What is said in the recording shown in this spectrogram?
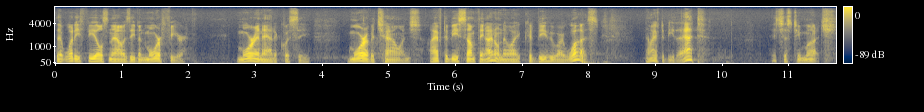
That what he feels now is even more fear, more inadequacy, more of a challenge. I have to be something I don't know I could be who I was. Now I have to be that. It's just too much.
